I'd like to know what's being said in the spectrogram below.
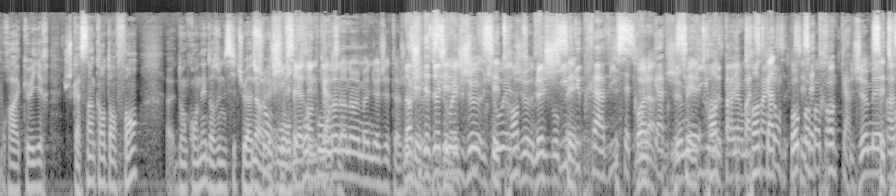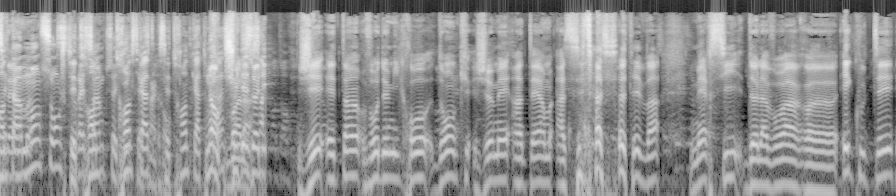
pourra accueillir jusqu'à 50 enfants. Euh, donc, on est dans une situation Non, où on propose- Non, non, non, Emmanuel Jetta. Non, je suis désolé, Jouez le jeu, chiffre, c'est jouez 30, le jeu, Le chiffre du préavis, c'est Voilà, 34. je Je mets sais, Guillaume, ne parlez pas de 34, 50. Hop, C'est hop, hop, hop. 34. Je mets C'est un 30 C'est un terme. mensonge C'est pur et 30 simple que ce dit que c'est 34, 50. c'est 34 Non, je suis désolé. J'ai éteint vos deux micros, donc je mets un terme à ce, débat. Merci de l'avoir euh, écouté.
